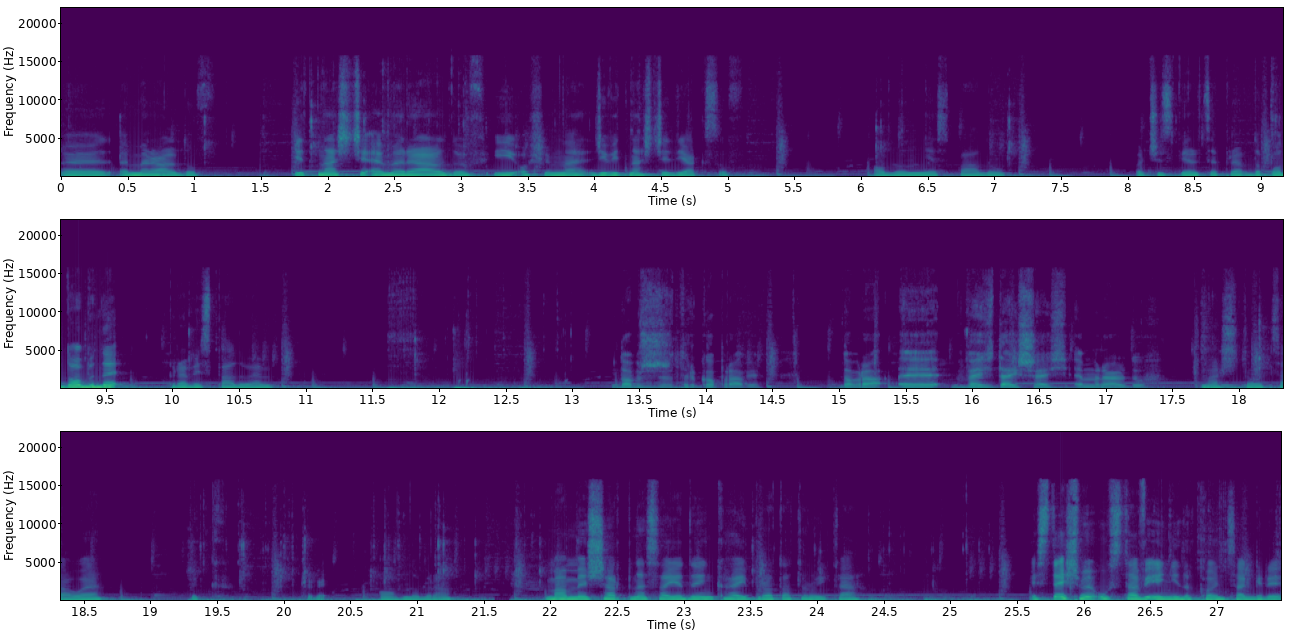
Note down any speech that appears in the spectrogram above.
E, emeraldów. 15 emeraldów i 18, 19 diaksów. Obym nie spadł. Choć jest wielce prawdopodobne. Prawie spadłem. Dobrze, że tylko prawie. Dobra, y, weź daj 6 emeraldów. Masz tu całe. Pyk. Czekaj. O, dobra. Mamy Sharpnessa 1 i Prota trójkę. Jesteśmy ustawieni do końca gry.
